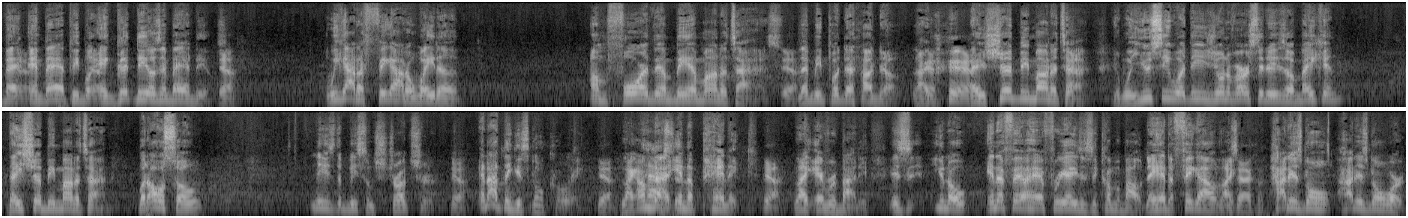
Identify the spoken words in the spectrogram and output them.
ba- Yeah. and bad people Yeah. and good deals and bad deals yeah. we got to figure out a way to. I'm for them being monetized. Yeah. Let me put that out there. Like Yeah, yeah. they should be monetized. And when you see what these universities are making, they should be monetized. But also needs to be some structure. Yeah. And I think it's gonna correct. Yeah. Like I'm Has not to. in a panic. Yeah. Like everybody. It's you know, NFL had free agency come about. They had to figure out like Exactly. how this going how this gonna work.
